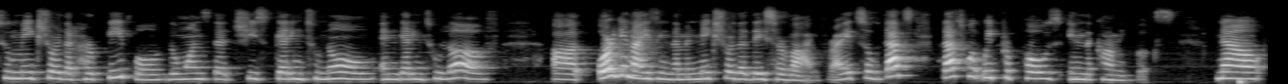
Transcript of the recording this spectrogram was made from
to make sure that her people the ones that she's getting to know and getting to love uh, organizing them and make sure that they survive right? So that's that's what we propose in the comic books. Now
